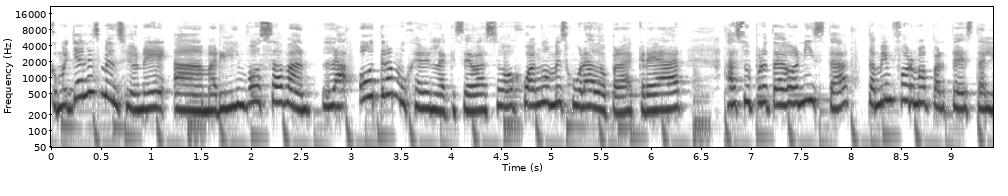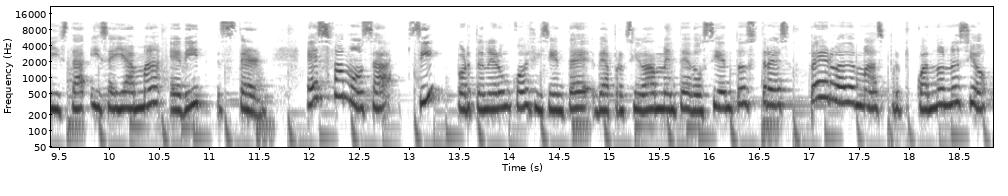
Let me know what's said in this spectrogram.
Como ya les mencioné a Marilyn Vos la otra mujer en la que se basó Juan Gómez Jurado para crear a su protagonista, también forma parte de esta lista y se llama Edith Stern. Es famosa, sí, por tener un coeficiente de aproximadamente 203, pero además porque cuando nació,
